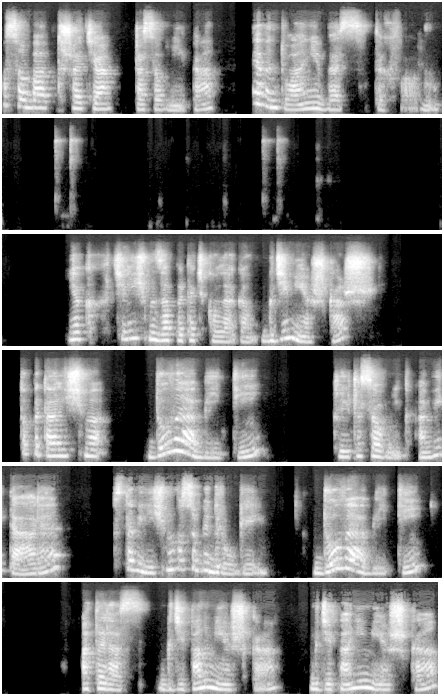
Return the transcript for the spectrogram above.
osoba trzecia czasownika, ewentualnie bez tych form. Jak chcieliśmy zapytać kolegę, gdzie mieszkasz, to pytaliśmy dove abiti, czyli czasownik abitare, wstawiliśmy w osobie drugiej. Dove abiti, a teraz gdzie pan mieszka, gdzie pani mieszka,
